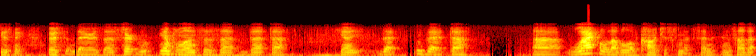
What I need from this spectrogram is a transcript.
Excuse me. There's there's certain influences that that uh, you know that that uh, uh, lack a level of consciousness, and, and so that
